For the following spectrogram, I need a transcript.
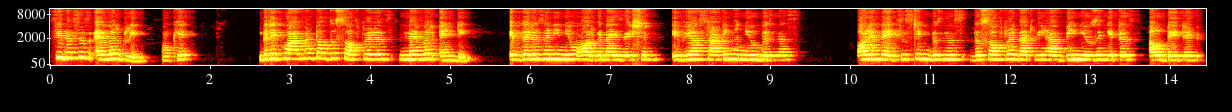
See, this is evergreen, okay? The requirement of the software is never ending if there is any new organization, if we are starting a new business or in the existing business, the software that we have been using it is outdated,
